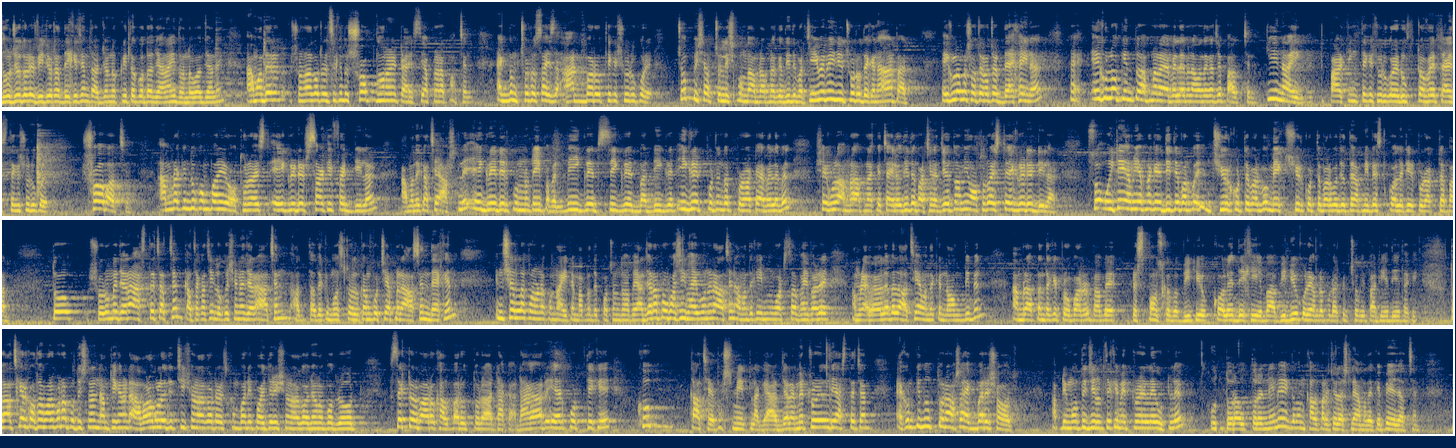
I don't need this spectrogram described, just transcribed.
ধৈর্য ধরে ভিডিওটা দেখেছেন, তার জন্য কৃতজ্ঞতা জানাই, ধন্যবাদ জানাই। আমাদের সোনারগাঁও টাইলসে কিন্তু সব ধরনের টাইলসই আপনারা পাচ্ছেন। একদম ছোট সাইজ আট বারো থেকে শুরু করে চব্বিশ আটচল্লিশ পর্যন্ত আমরা আপনাকে দিতে পারছি। ইভেন এই যে ছোটো দেখেন, আট আট। এগুলো আমরা সচরাচর দেখাই না। হ্যাঁ এগুলো কিন্তু আপনারা অ্যাভেলেবেল আমাদের কাছে পাচ্ছেন। কি নাই? পার্কিং থেকে শুরু করে রুফটপের টাইলস থেকে শুরু করে সব আছে। আমরা কিন্তু কোম্পানির অথরাইজড এ গ্রেডের সার্টিফাইড ডিলার আমাদের কাছে আসলে এ গ্রেডের পণ্যটাই পাবেন। বি গ্রেড সি গ্রেড বা ডি গ্রেড ই গ্রেড পর্যন্ত প্রোডাক্ট অ্যাভেলেবেল সেগুলো আমরা আপনাকে চাইলেও দিতে পারছি না। যেহেতু আমি অথরাইজড এ গ্রেডের ডিলার সো ওইটাই আমি আপনাকে দিতে পারব ইনশিওর করতে পারব মেক শিওর করতে পারব, যাতে আপনি বেস্ট কোয়ালিটির প্রোডাক্টটা পান। তো শোরুমে যারা আসতে চাচ্ছেন, কাছাকাছি লোকেশনে যারা আছেন তাদেরকে মোস্ট ওয়েলকাম করছি, আপনারা আসেন, দেখেন। ইনশাল্লাহ কোনো না কোনো আইটেম আপনাদের পছন্দ হবে। আর যারা প্রবাসী ভাই বোনেরা আছেন, আমাদেরকে হোয়াটসঅ্যাপ ভাইবারে আমরা অ্যাভেলেবেল আছি, আমাদেরকে নক দিবেন। আমরা আপনাদেরকে প্রপারভাবে রেসপন্স করব ভিডিও কলে দেখিয়ে বা ভিডিও করে আমরা প্রোডাক্টের ছবি পাঠিয়ে দিয়ে থাকি। তো আজকের কথা বলব না, প্রতিষ্ঠানের নাম ঠিকানাটা আবারও বলে দিচ্ছি, সোনারগাঁও টাইলস কোম্পানি পঁয়ত্রিশ সোনারগাঁও জনপদ রোড, সেক্টর বারো খালপার উত্তরা, ঢাকা। ঢাকার এয়ারপোর্ট থেকে খুব কাছে দশ মিনিট লাগে। আর যারা মেট্রো রেল দিয়ে আসতে চান, এখন কিন্তু উত্তরে আসা একবারে সহজ। আপনি মতিঝিল থেকে মেট্রো রেলে উঠলে উত্তরা উত্তরে নেমে একদম খালপাড়ে চলে আসলে আমাদেরকে পেয়ে যাচ্ছেন।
